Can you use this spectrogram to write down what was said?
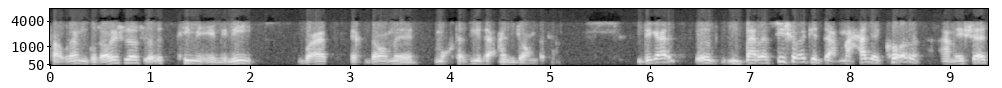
فورا گزارش داشته تیم ایمنی باید اقدام مقتضی را انجام بدن دیگر بررسی شود که در محل کار همیشه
